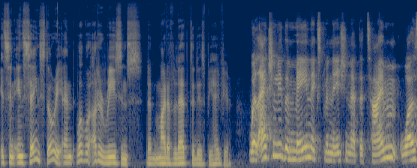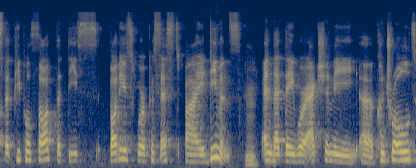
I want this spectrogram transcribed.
it's an insane story. And what were other reasons that might have led to this behavior? Well, actually, the main explanation at the time was that people thought that these bodies were possessed by demons mm. and that they were actually uh, controlled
